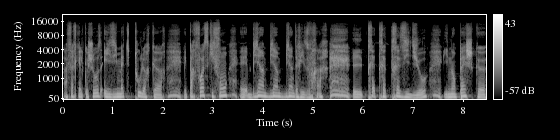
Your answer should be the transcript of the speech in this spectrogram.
à faire quelque chose et ils y mettent tout leur cœur. Et parfois, ce qu'ils font est bien, bien, bien dérisoire et très, très, très idiot. Il n'empêche que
